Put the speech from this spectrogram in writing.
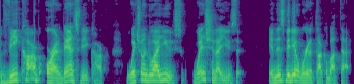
VCarve or advanced VCarve? Which one do I use? When should I use it? In this video, we're going to talk about that.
